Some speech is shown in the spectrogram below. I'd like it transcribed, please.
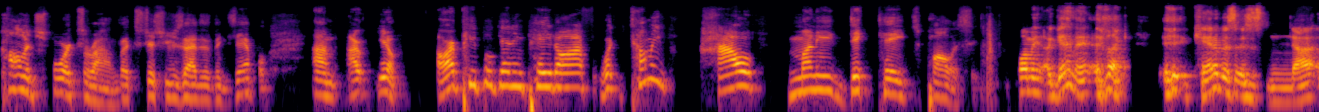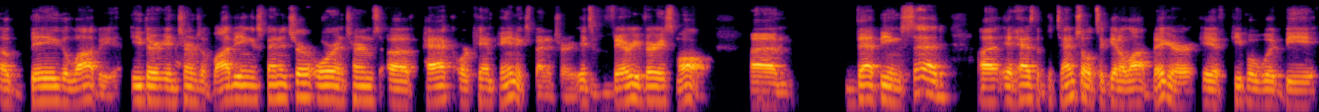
college sports around. Let's just use that as an example um, are you know are people getting paid off? What? Tell me how money dictates policy. Well, I mean, again, man, like it, cannabis is not a big lobby, either in terms of lobbying expenditure or in terms of PAC or campaign expenditure. It's very, very small. Um, that being said, uh, it has the potential to get a lot bigger if people would be,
